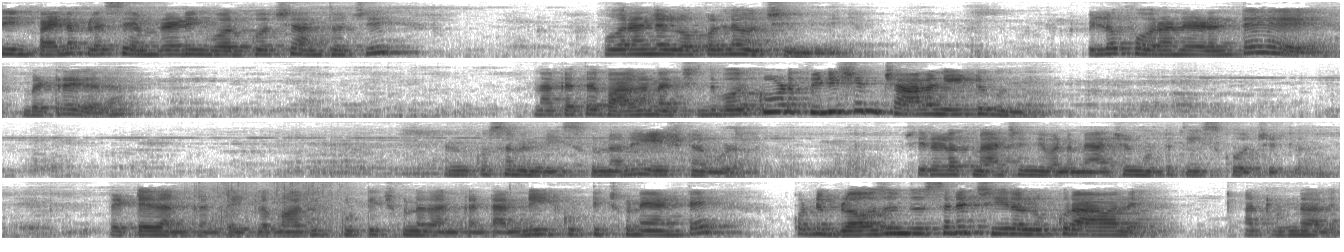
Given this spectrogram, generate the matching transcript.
దీనిపైన ప్లస్ ఎంబ్రాయిడింగ్ వర్క్ వచ్చి అంత వచ్చి ఫోర్ హండ్రెడ్ లోపలనే వచ్చింది. ఇది బిలో ఫోర్ హండ్రెడ్ అంటే బెటరే కదా. నాకైతే బాగా నచ్చింది. వర్క్ కూడా ఫినిషింగ్ చాలా నీట్గా ఉంది. అందుకోసం నేను తీసుకున్నాను. వేసినా కూడా చీరలకు మ్యాచింగ్ ఏమైనా మ్యాచింగ్ ఉంటే తీసుకోవచ్చు ఇట్లా. పెట్టేదానికంటే ఇట్లా మాకు కుట్టించుకునే దానికంటే అన్నీ కుట్టించుకున్నాయంటే కొన్ని బ్లౌజులు చూస్తేనే చీర లుక్ రావాలి అట్లుండాలి.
